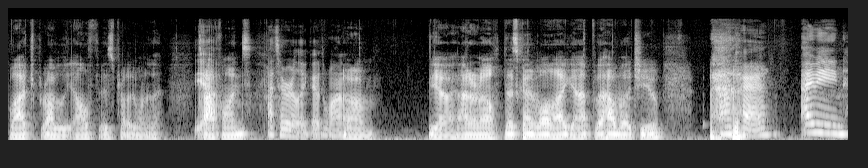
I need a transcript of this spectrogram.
watch, probably Elf is probably one of the yeah, top ones. that's a really good one. Um, yeah, I don't know. That's kind of all I got. But how about you? okay, I mean,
